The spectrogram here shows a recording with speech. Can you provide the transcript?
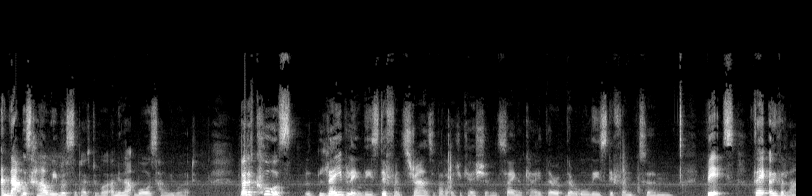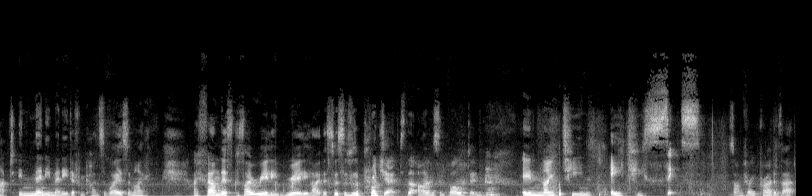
and that was how we were supposed to work. I mean, that was how we worked. But of course, labeling these different strands of adult education, saying, okay, there there are all these different um, bits, they overlapped in many many different kinds of ways, and I. I found this because I really, really like this. This was a project that I was involved in in 1986. So I'm very proud of that.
